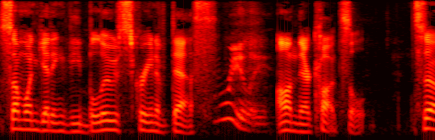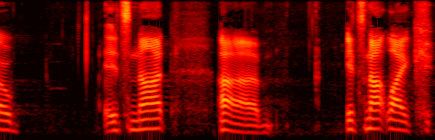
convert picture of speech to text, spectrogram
someone getting the blue screen of death Really? on their console. So it's not uh, it's not like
